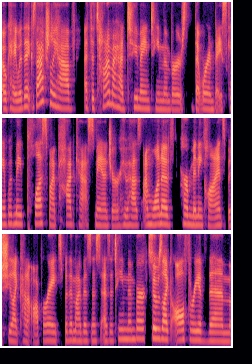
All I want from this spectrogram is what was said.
okay with it because I actually have at the time I had two main team members that were in Basecamp with me plus my podcast manager who has I'm one of her many clients but she like kind of operates within my business as a team member. So it was like all three of them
